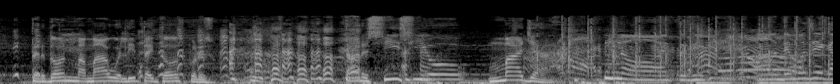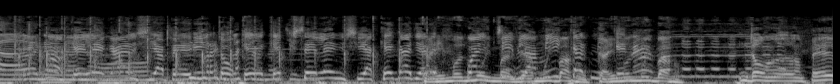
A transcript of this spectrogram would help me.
Perdón, mamá, abuelita y todos por eso. Tarcisio Maya. No, sí. ¿A dónde hemos llegado? No, no, qué no. elegancia, Pedrito, qué, qué excelencia, qué gallardía. Caímos ¿Cuál muy mal, ya muy bajo, caímos muy nada? bajo. No, no, no, no, no. Don, no. don Pedro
